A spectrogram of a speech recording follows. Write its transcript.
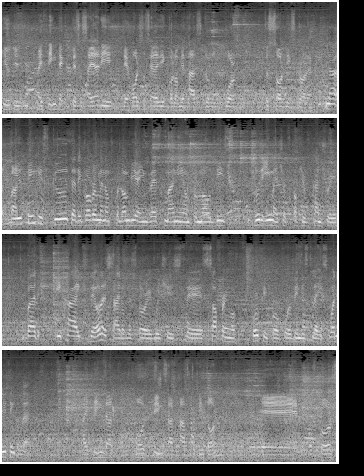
huge. I think the, the society, the whole society in Colombia has to work to solve this problem. Now, But- do you think it's good that the government of Colombia invest money and promote this good image of, of your country, but it hides the other side of the story, which is the suffering of poor people who are being displaced? What do you think of that? I think that both things are, have to be done. Uh, of course,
